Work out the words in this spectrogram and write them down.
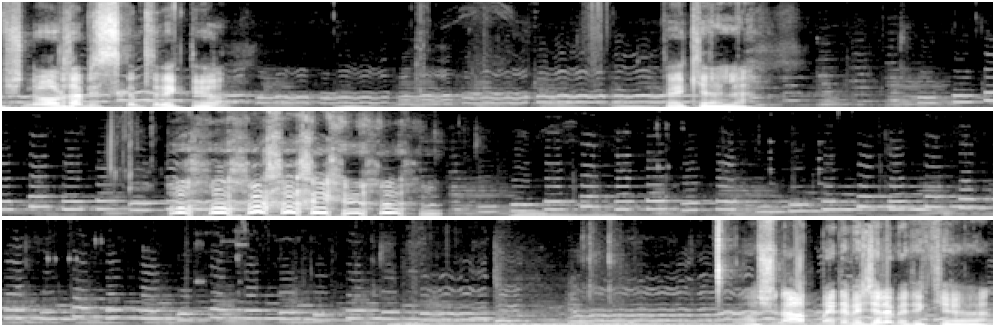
Tamam şimdi orada bir sıkıntı bekliyor. Pekala. Şunu atmayı da beceremedik ya.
